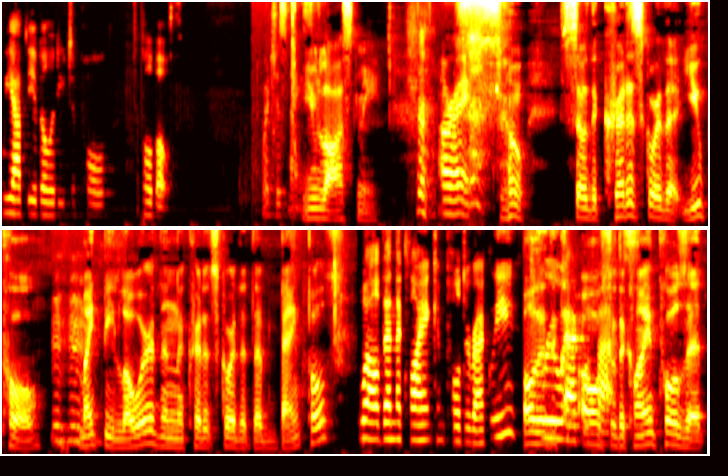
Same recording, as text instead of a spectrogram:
we have the ability to pull to pull both, which is nice. You lost me. All right. So, so the credit score that you pull Mm-hmm. might be lower than the credit score that the bank pulls. Well, then the client can pull directly Oh, the- through the, Equifax. oh, so the client pulls it,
